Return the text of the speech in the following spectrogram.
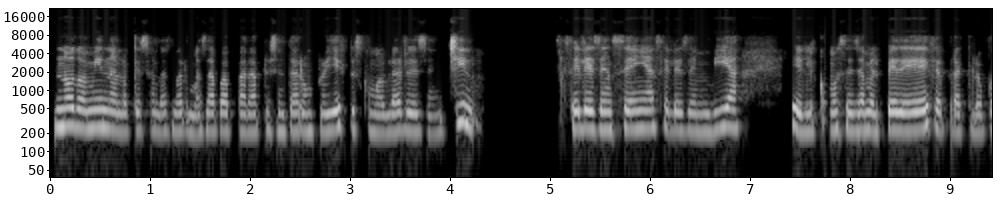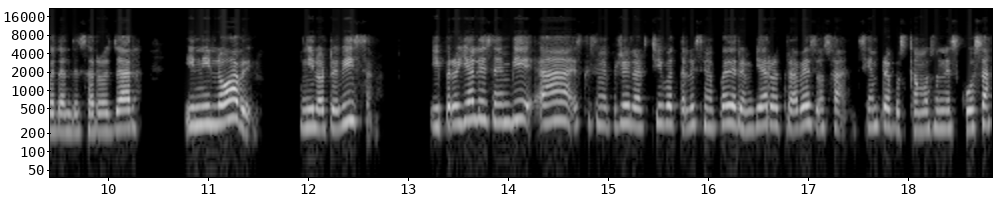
no dominan lo que son las normas APA para presentar un proyecto, es como hablarles en chino. Se les enseña, se les envía el, ¿cómo se llama? El PDF para que lo puedan desarrollar y ni lo abren, ni lo revisan. Y pero ya les envié, ah, es que se me perdió el archivo, tal vez se me puede reenviar otra vez. O sea, siempre buscamos una excusa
